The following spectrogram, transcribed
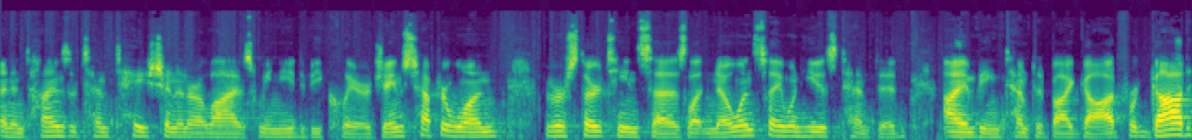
And in times of temptation in our lives, we need to be clear. James chapter 1, verse 13 says, Let no one say when he is tempted, I am being tempted by God, for God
